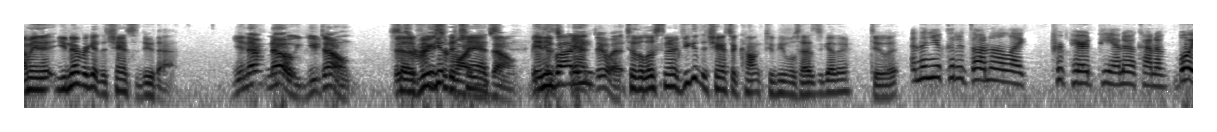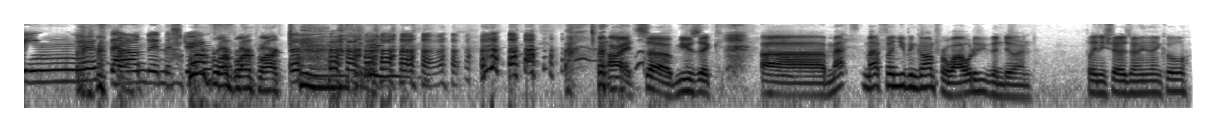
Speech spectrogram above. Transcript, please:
I mean, you never get the chance to do that. You never no, you don't. There's so if you get the chance, you anybody you can't do it. to the listener, if you get the chance to conk two people's heads together, do it. And then you could have done a like prepared piano kind of boing sound in the strings. Blur, blur, blur, blur. All right, so music. Uh, Matt, Matt Fun, you've been gone for a while. What have you been doing? Play any shows or anything cool?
